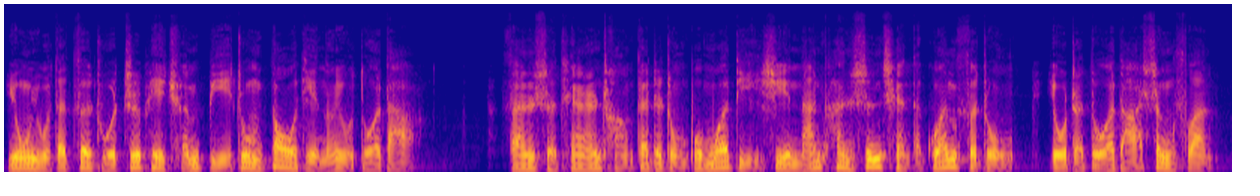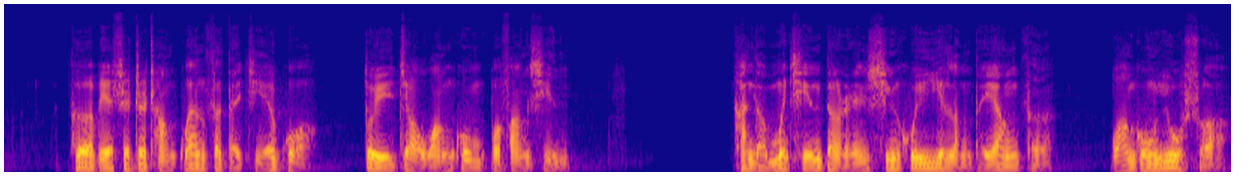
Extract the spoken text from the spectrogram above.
拥有的自主支配权比重到底能有多大；三是天然厂在这种不摸底细、难探深浅的官司中有着多大胜算。特别是这场官司的结果，对叫王公不放心。看到穆琴等人心灰意冷的样子。王公又说：“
